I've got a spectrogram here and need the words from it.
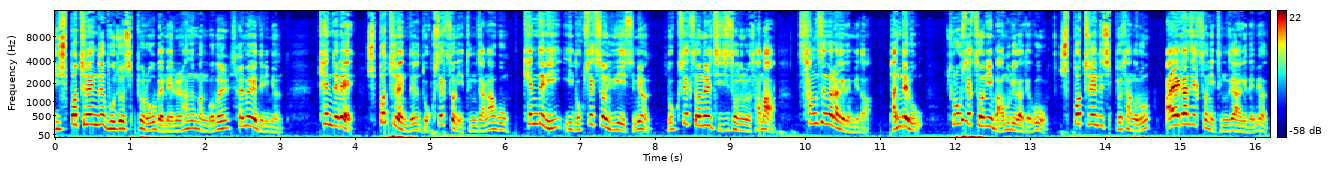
이 슈퍼 트렌드 보조 지표로 매매를 하는 방법을 설명해 드리면 캔들에 슈퍼 트렌드 녹색선이 등장하고 캔들이 이 녹색선 위에 있으면 녹색선을 지지선으로 삼아 상승을 하게 됩니다. 반대로 초록색 선이 마무리가 되고 슈퍼 트렌드 지표상으로 빨간색 선이 등장하게 되면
